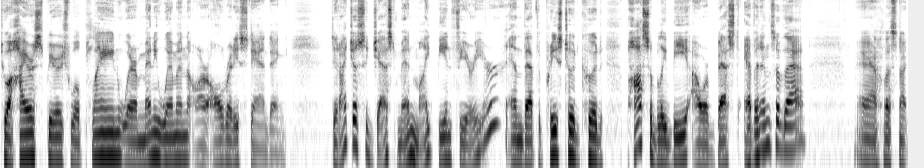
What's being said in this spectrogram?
to a higher spiritual plane where many women are already standing. Did I just suggest men might be inferior and that the priesthood could possibly be our best evidence of that? Eh, let's not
